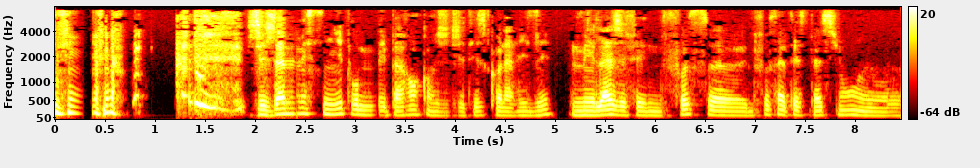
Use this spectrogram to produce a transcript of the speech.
j'ai jamais signé pour mes parents quand j'étais scolarisée, mais là j'ai fait une fausse euh, une fausse attestation euh,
